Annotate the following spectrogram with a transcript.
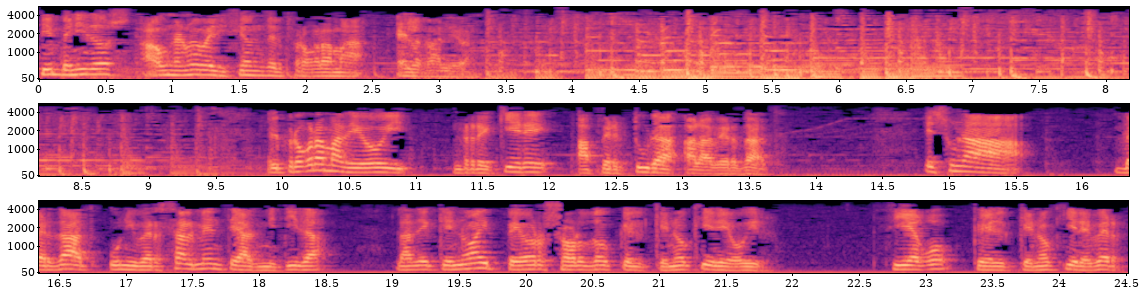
Bienvenidos a una nueva edición del programa El Galeón. El programa de hoy requiere apertura a la verdad. Es una verdad universalmente admitida la de que no hay peor sordo que el que no quiere oír, ciego que el que no quiere ver,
